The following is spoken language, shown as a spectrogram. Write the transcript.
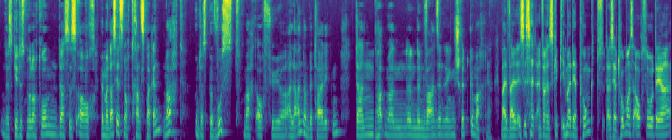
Und jetzt geht es nur noch darum, dass es auch, wenn man das jetzt noch transparent macht, und das bewusst macht auch für alle anderen Beteiligten, dann hat man einen wahnsinnigen Schritt gemacht. Ja, weil, weil es ist halt einfach, es gibt immer der Punkt, da ist ja Thomas auch so der,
